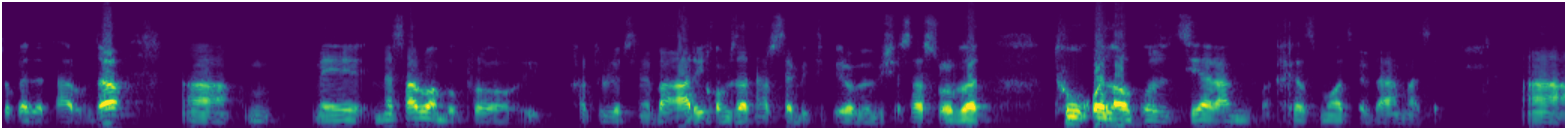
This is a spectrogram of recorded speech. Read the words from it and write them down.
ზოგადად არ უნდა. მე მას არ ვამბობ, რომ ქართული ოცნება არ იყო მზად არსებითი პირობების შესასრულებლად, თუ ყველა ოპოზიცია რამ ხელს მოაწერდა ამაზე. აა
